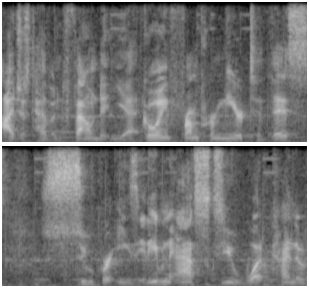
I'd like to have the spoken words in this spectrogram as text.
I just haven't found it yet. Going from Premiere to this, super easy. It even asks you what kind of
